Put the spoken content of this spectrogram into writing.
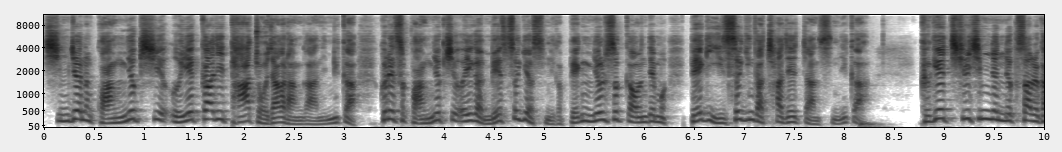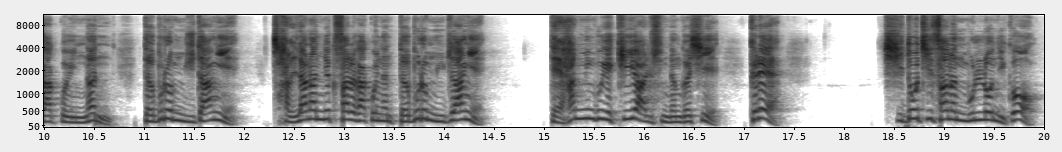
심지어는 광역시 의회까지 다 조작을 한 거 아닙니까? 그래서 광역시 의회가 몇 석이었습니까? 110석 가운데 뭐 102석인가 차지했지 않습니까? 그게 70년 역사를 갖고 있는 더불어민주당이 찬란한 역사를 갖고 있는 더불어민주당이 대한민국에 기여할 수 있는 것이 그래 시도지사는 물론이고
